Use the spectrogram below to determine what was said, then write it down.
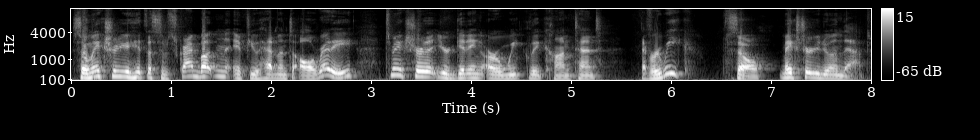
So make sure you hit the subscribe button if you haven't already to make sure that you're getting our weekly content every week. So make sure you're doing that.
